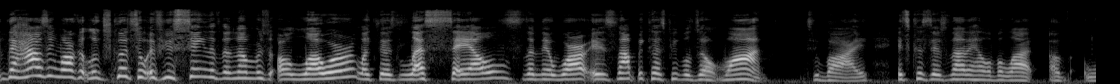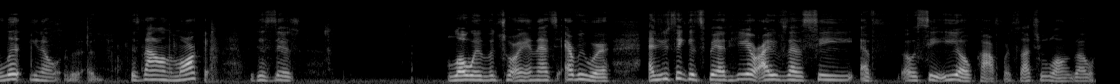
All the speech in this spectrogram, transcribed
the housing market looks good. So if you're seeing that the numbers are lower, like there's less sales than there were, it's not because people don't want to buy. It's because there's not a hell of a lot of, lit, you know, there's not on the market because there's low inventory, and that's everywhere. And you think it's bad here? I was at a CFO CEO conference not too long ago,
